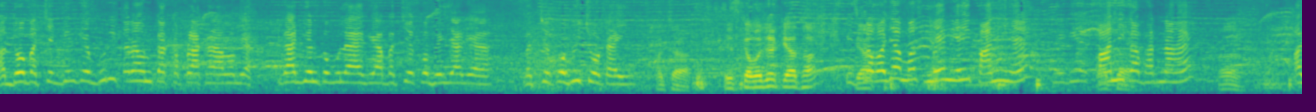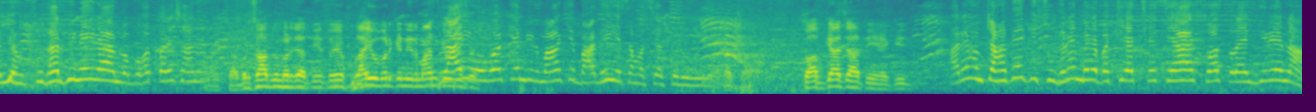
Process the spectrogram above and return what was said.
और दो बच्चे गिर के बुरी तरह उनका कपड़ा खराब हो गया। गार्जियन को बुलाया गया बच्चे को भेजा गया बच्चे को भी चोट आई। अच्छा इसका वजह क्या था? इसका वजह बस मेन यही पानी है पानी अच्छा। का भरना है। हाँ, और ये सुधर भी नहीं रहा हम लोग बहुत परेशान है। अच्छा बरसात में भर जाती है तो ये फ्लाई ओवर के निर्माण फ्लाई ओवर के निर्माण के बाद ही ये समस्या शुरू हुई है। अच्छा तो आप क्या चाहती हैं कि अरे हम चाहते हैं कि सुधरे मेरे बच्चे अच्छे से आए स्वस्थ रहें गिरे ना।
